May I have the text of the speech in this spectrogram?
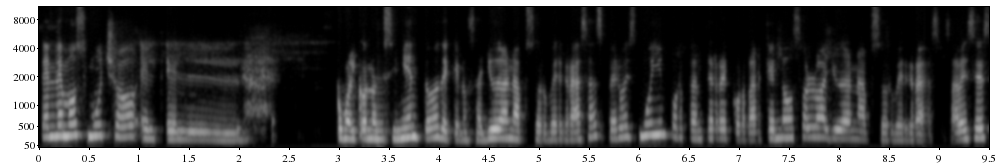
Tenemos mucho el, como el conocimiento de que nos ayudan a absorber grasas, pero es muy importante recordar que no solo ayudan a absorber grasas. A veces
